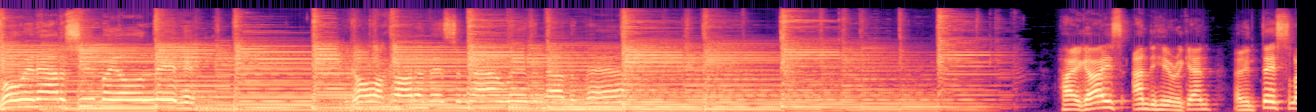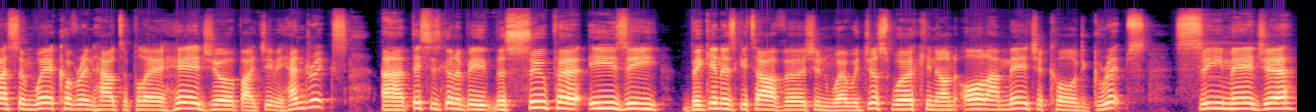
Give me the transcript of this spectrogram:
Going out to shoot my old lady. I caught her with another man. Hi guys, Andy here again, and in this lesson we're covering how to play Hey Joe by Jimi Hendrix. Uh, this is going to be the super easy beginner's guitar version where we're just working on all our major chord grips, C major,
